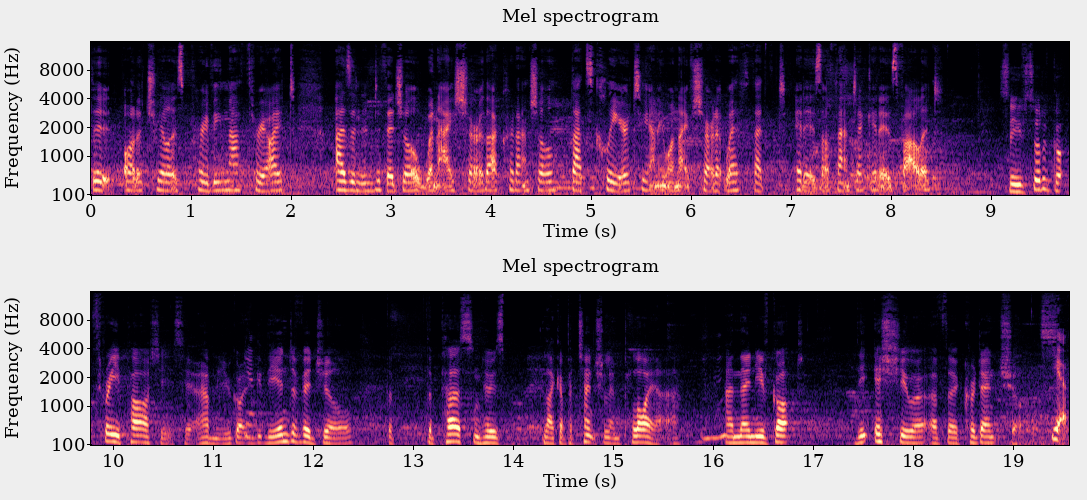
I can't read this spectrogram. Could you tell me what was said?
the audit trail is proving that throughout. As an individual, when I share that credential, that's clear to anyone I've shared it with that it is authentic, it is valid. So you've sort of got three parties here, haven't you? You've got yeah. the individual, the, the person who's like a potential employer, mm-hmm. and then you've got the issuer of the credentials. Yeah.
